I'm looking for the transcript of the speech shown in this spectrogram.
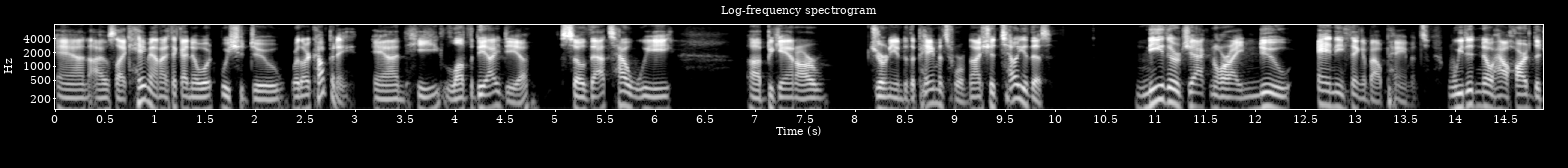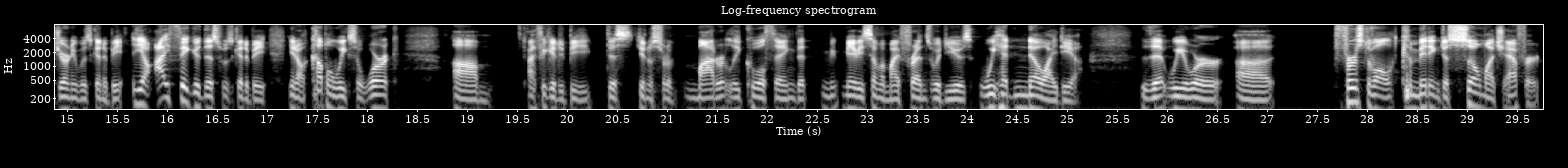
and I was like, hey, man, I think I know what we should do with our company. And he loved the idea. So that's how we uh, began our journey into the payments world. Now, I should tell you this neither Jack nor I knew anything about payments. We didn't know how hard the journey was going to be. You know, I figured this was going to be, you know, a couple weeks of work. Um, I figured it'd be this, you know, sort of moderately cool thing that m- maybe some of my friends would use. We had no idea that we were, uh, first of all, committing to so much effort,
